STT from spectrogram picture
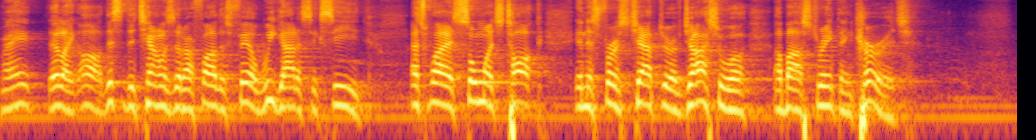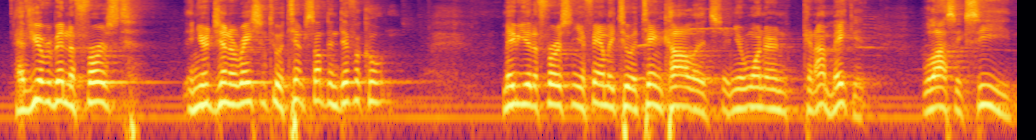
right? They're like, oh, this is the challenge that our fathers failed. We got to succeed. That's why it's so much talk in this first chapter of Joshua about strength and courage. Have you ever been the first in your generation to attempt something difficult? Maybe you're the first in your family to attend college and you're wondering, can I make it? Will I succeed?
